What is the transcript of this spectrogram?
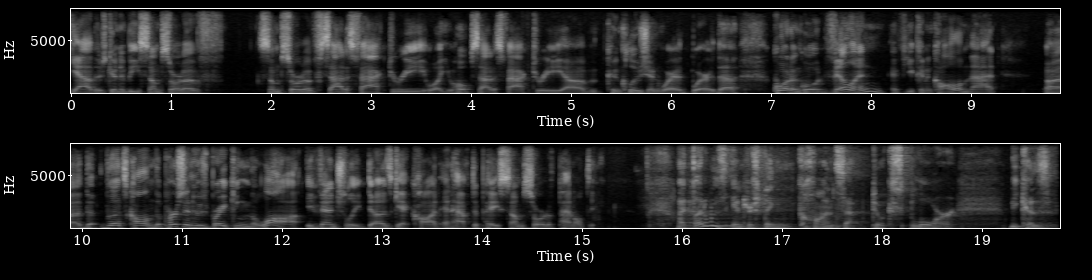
yeah there's going to be some sort of some sort of satisfactory well you hope satisfactory um, conclusion where where the quote unquote villain if you can call him that uh, the, let's call him the person who's breaking the law eventually does get caught and have to pay some sort of penalty I thought it was interesting concept to explore because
